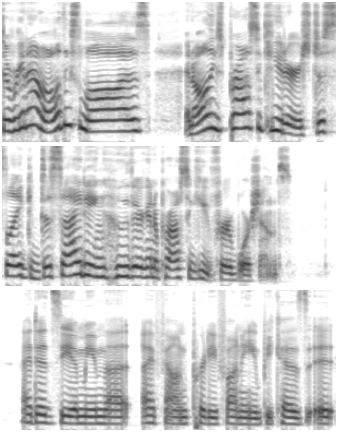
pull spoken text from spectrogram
So we're gonna have all these laws and all these prosecutors just like deciding who they're gonna prosecute for abortions. I did see a meme that I found pretty funny because it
